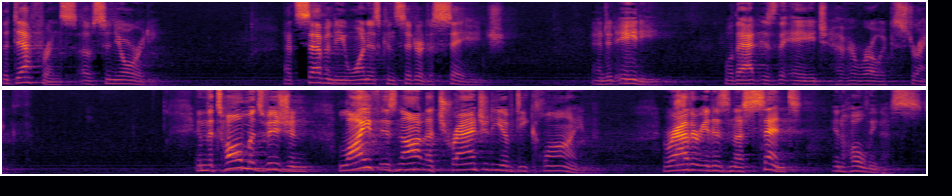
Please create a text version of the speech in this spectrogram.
the deference of seniority. At 70, one is considered a sage. And at 80, well, that is the age of heroic strength. In the Talmud's vision, life is not a tragedy of decline. Rather, it is an ascent in holiness,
